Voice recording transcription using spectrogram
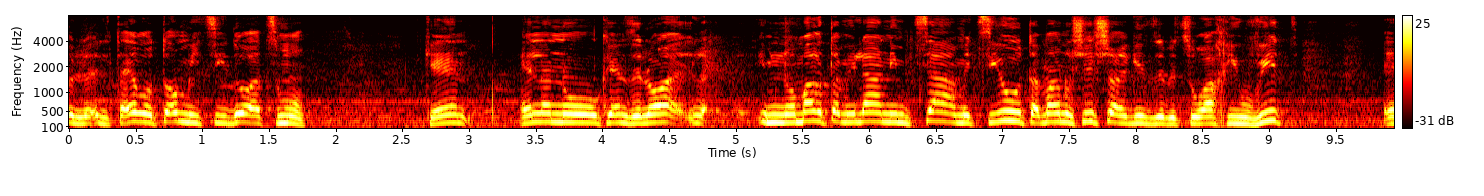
לתאר אותו מצידו עצמו כן? אין לנו, כן, זה לא, אם נאמר את המילה נמצא, מציאות, אמרנו שאי אפשר להגיד את זה בצורה חיובית. אה,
